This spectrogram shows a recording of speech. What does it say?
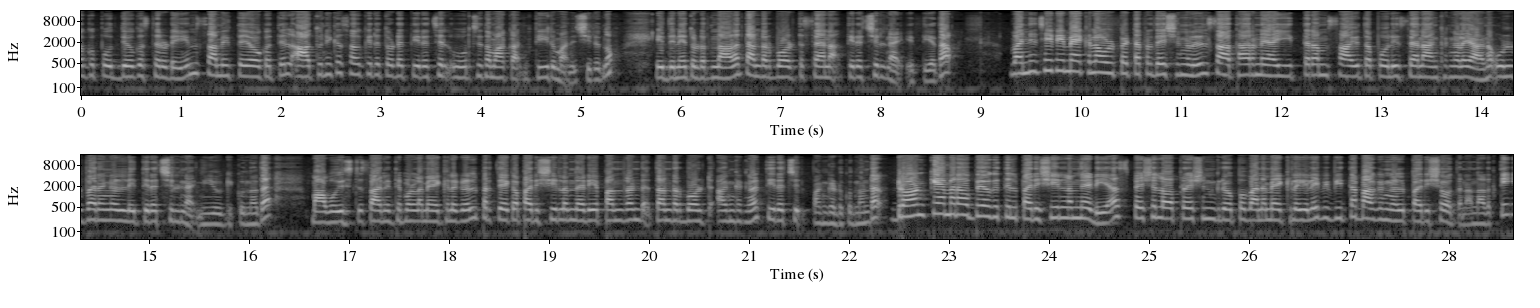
വകുപ്പ് ഉദ്യോഗസ്ഥരുടെയും സംയുക്ത യോഗത്തിൽ ആധുനിക സൗകര്യത്തോടെ തിരച്ചിൽ ഊർജിതമാക്കാൻ തീരുമാനിച്ചിരുന്നു. ഇതിനെ തുടർന്നാണ് തണ്ടർബോൾട്ട് സേന തിരച്ചിലിനായി എത്തിയത്. വന്യജീവി മേഖല ഉൾപ്പെട്ട പ്രദേശങ്ങളിൽ സാധാരണയായി ഇത്തരം സായുധ പോലീസ് സേനാംഗങ്ങളെയാണ് ഉൾവനങ്ങളിലെ തിരച്ചിലിനായി നിയോഗിക്കുന്നത്. മാവോയിസ്റ്റ് സാന്നിധ്യമുള്ള മേഖലകളിൽ പ്രത്യേക പരിശീലനം നേടിയ പന്ത്രണ്ട് തണ്ടർബോൾട്ട് അംഗങ്ങൾ തിരച്ചിൽ പങ്കെടുക്കുന്നുണ്ട്. ഡ്രോൺ ക്യാമറ ഉപയോഗത്തിൽ പരിശീലനം നേടിയ സ്പെഷ്യൽ ഓപ്പറേഷൻ ഗ്രൂപ്പ് വനമേഖലയിലെ വിവിധ ഭാഗങ്ങൾ പരിശോധന നടത്തി.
